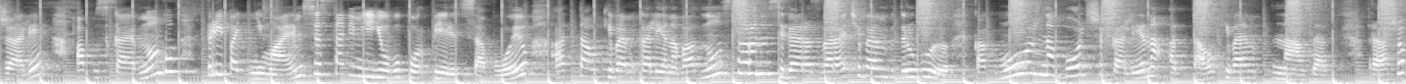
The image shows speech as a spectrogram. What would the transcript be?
20 пружиним. Задержали, опускаем ногу, приподнимаемся, ставим ее в упор перед собой, отталкиваем колено в одну сторону, себя разворачиваем в другую. Как можно больше колено отталкиваем назад. Хорошо?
